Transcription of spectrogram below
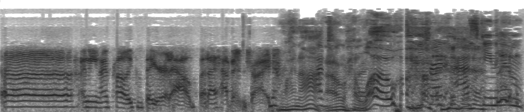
Uh, I mean, I probably can figure it out, but I haven't tried. Why not? oh, hello. You tried asking him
